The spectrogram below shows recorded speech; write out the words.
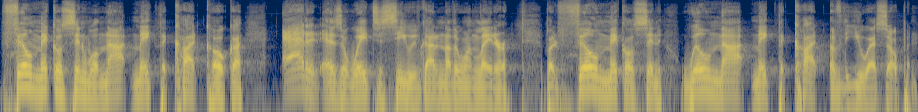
Phil Mickelson will not make the cut, Coca, add it as a way to see. We've got another one later. But Phil Mickelson will not make the cut of the U.S. Open.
